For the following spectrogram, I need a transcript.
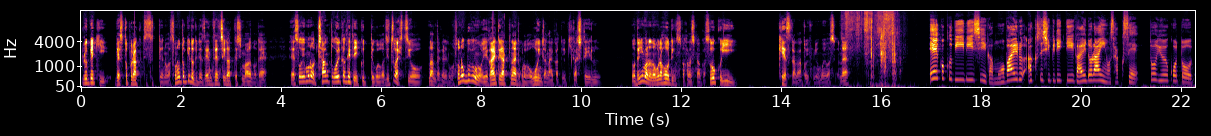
るべきベストプラクティスっていうのはその時々で全然違ってしまうので、そういうものをちゃんと追いかけていくっていうことが実は必要なんだけれども、その部分を描いてやってないところが多いんじゃないかという気がしているので、今の野村ホールディングスの話なんかすごくいいケースだなというふうに思いますよね。英国 BBC がモバイルアクセシビリティガイドラインを作成ということ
